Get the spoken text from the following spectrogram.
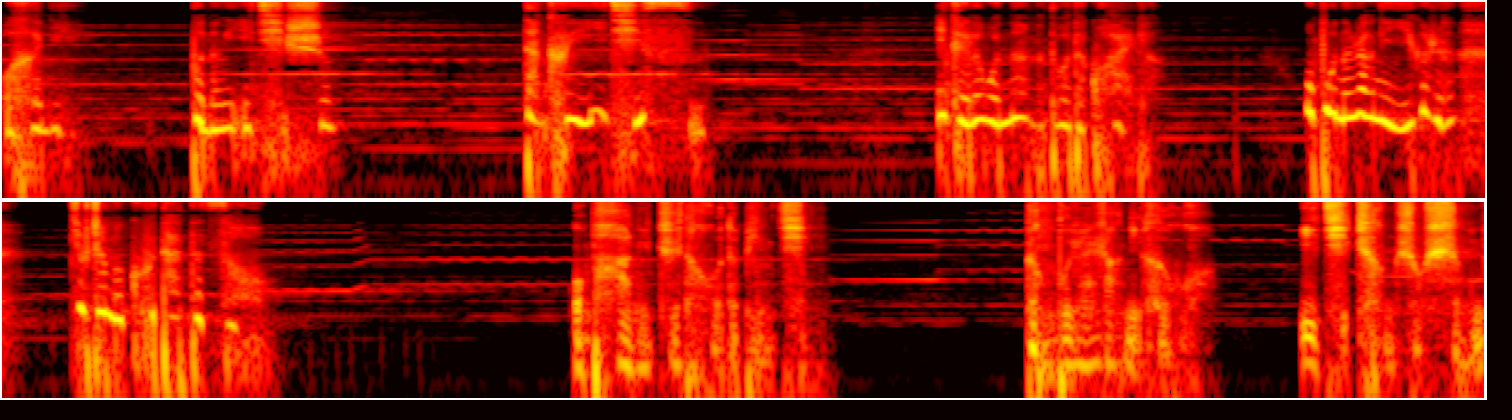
我和你不能一起生，但可以一起死。你给了我那么多的快乐，我不能让你一个人就这么孤单的走。我怕你知道我的病情，更不愿让你和我一起承受生命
